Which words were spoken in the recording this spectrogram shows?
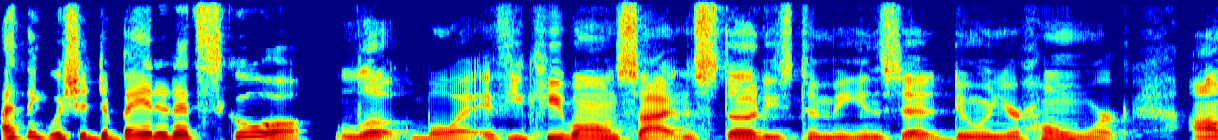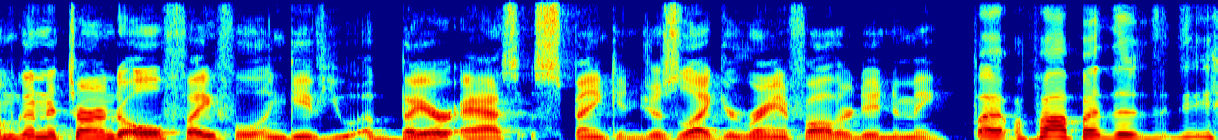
I think we should debate it at school. Look, boy, if you keep on citing studies to me instead of doing your homework, I'm going to turn to Old Faithful and give you a bare ass spanking, just like your grandfather did to me. But, Papa, the, the,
